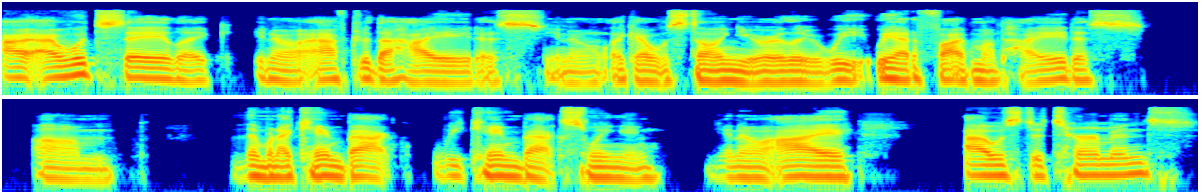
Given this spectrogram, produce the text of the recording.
I, I would say like, you know, after the hiatus, you know, like I was telling you earlier, we we had a five month hiatus. Um, then when I came back, we came back swinging. You know, I I was determined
